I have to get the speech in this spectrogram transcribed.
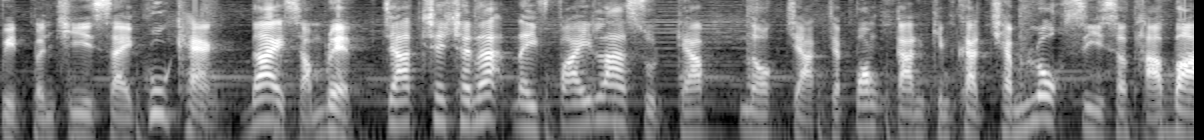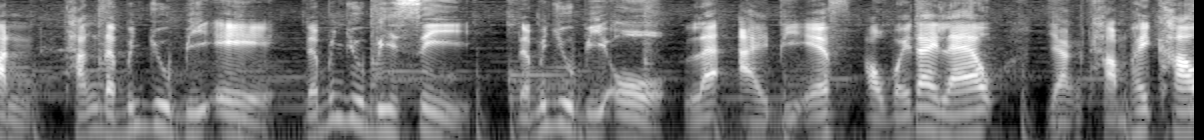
ปิดบัญชีใส่คู่แข่งได้สำเร็จจากชัยชนะในไฟล์ล่าสุดครับนอกจากจะป้องกันเข็มขัดแชมป์โลก 4 สถาบัน ทั้ง WBA WBC WBO และ IBF เอาไว้ได้แล้ว ยังทำให้เขา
